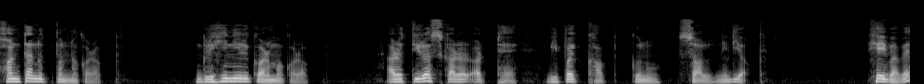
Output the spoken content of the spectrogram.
সন্তান উৎপন্ন কৰক গৃহিণীৰ কৰ্ম কৰক আৰু তিৰস্কাৰৰ অৰ্থে বিপক্ষক কোনো চল নিদিয়ক। সেইবাবে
